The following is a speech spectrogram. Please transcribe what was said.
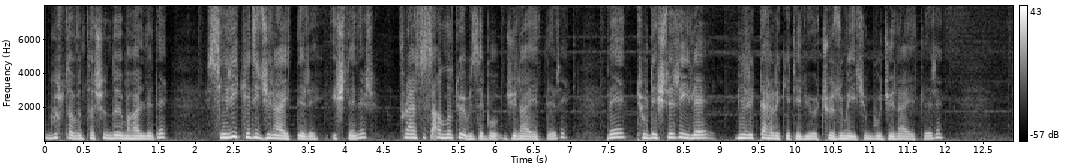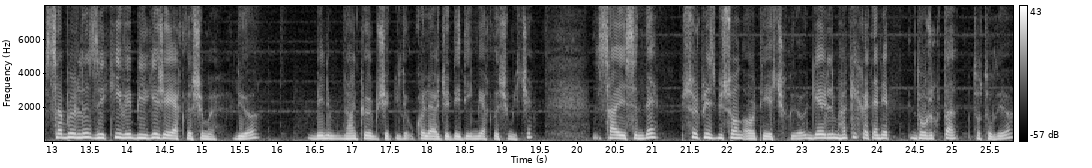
Gustav'ın taşındığı mahallede seri kedi cinayetleri işlenir. Francis anlatıyor bize bu cinayetleri ve türdeşleriyle birlikte hareket ediyor çözümü için bu cinayetlerin. Sabırlı, zeki ve bilgece yaklaşımı diyor. Benim nankör bir şekilde ukalaca dediğim yaklaşım için. Sayesinde sürpriz bir son ortaya çıkıyor. Gerilim hakikaten hep dorukta tutuluyor.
